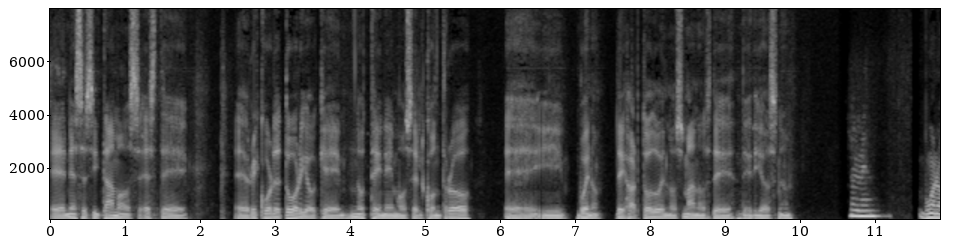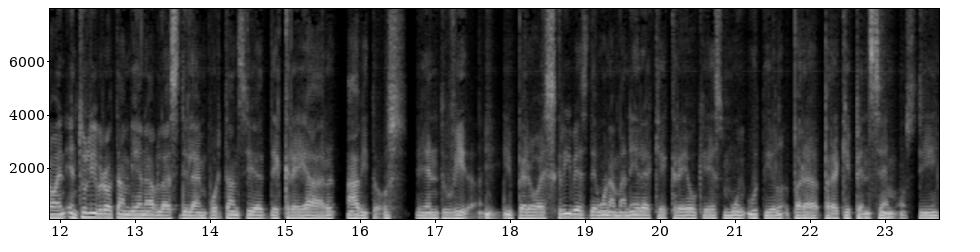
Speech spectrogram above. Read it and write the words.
eh, necesitamos este eh, recordatorio que no tenemos el control eh, y, bueno, dejar todo en las manos de, de Dios, ¿no? Amén. Bueno, en, tu libro también hablas de la importancia de crear hábitos en tu vida, pero escribes de una manera que creo que es muy útil para, para que pensemos. ¿sí?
